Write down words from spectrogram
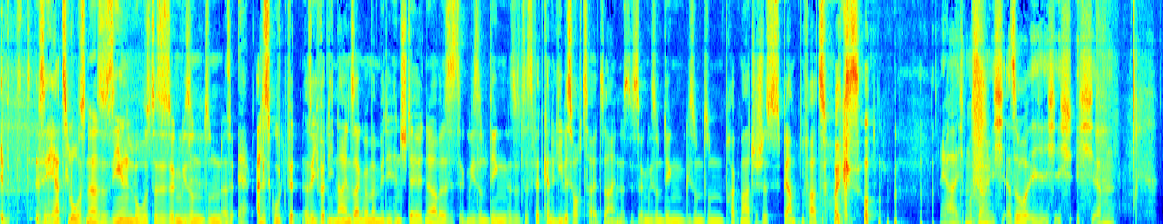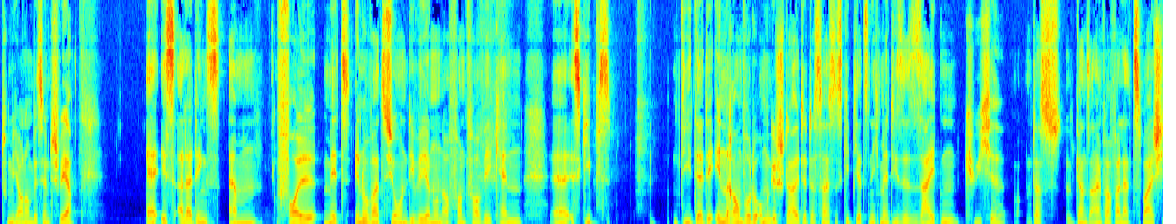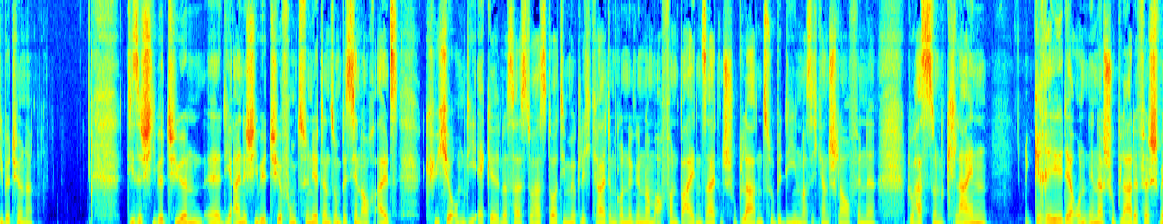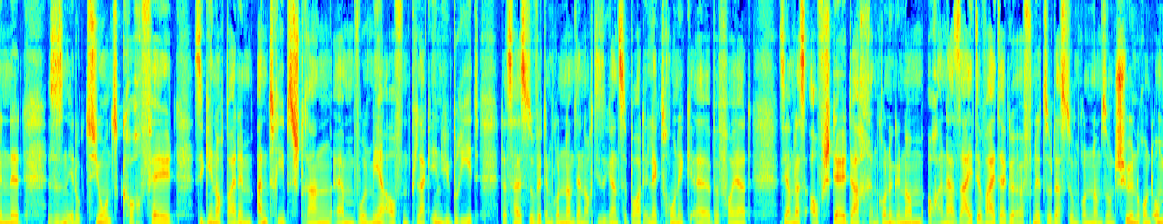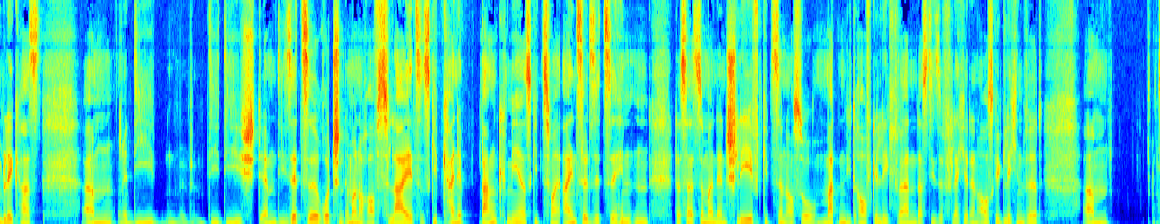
ist herzlos, ne? Also seelenlos. Das ist irgendwie so ein, so ein also äh, alles gut wird, also ich würde nicht Nein sagen, wenn man mir den hinstellt, ne? Aber das ist irgendwie so ein Ding, also das wird keine Liebeshochzeit sein. Das ist irgendwie so ein Ding, wie so ein, so ein pragmatisches Beamtenfahrzeug. So. Ja, ich muss sagen, ich, also ich, ich, ich ähm, tue mich auch noch ein bisschen schwer. Er ist allerdings ähm, voll mit Innovationen, die wir ja nun auch von VW kennen. Äh, es gibt die, der, der Innenraum wurde umgestaltet, das heißt, es gibt jetzt nicht mehr diese Seitenküche. Das ganz einfach, weil er zwei Schiebetüren hat. Diese Schiebetüren, äh, die eine Schiebetür funktioniert dann so ein bisschen auch als Küche um die Ecke. Das heißt, du hast dort die Möglichkeit, im Grunde genommen auch von beiden Seiten Schubladen zu bedienen, was ich ganz schlau finde. Du hast so einen kleinen Grill, der unten in der Schublade verschwindet. Es ist ein Induktionskochfeld. Sie gehen auch bei dem Antriebsstrang ähm, wohl mehr auf ein Plug-in-Hybrid. Das heißt, so wird im Grunde genommen dann auch diese ganze Bordelektronik äh, befeuert. Sie haben das Aufstelldach im Grunde genommen auch an der Seite weiter geöffnet, sodass du im Grunde genommen so einen schönen Rundumblick hast. Ähm, die, die, die, ähm, die Sitze rutschen immer noch auf Slides. Es gibt keine Bank mehr. Es gibt zwei Einzelsitze hinten. Das heißt, wenn man dann schläft, gibt es dann auch so Matten, die draufgelegt werden, dass diese Fläche dann ausgeglichen wird. Ähm,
